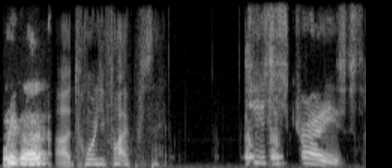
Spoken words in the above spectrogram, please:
25. uh, 25%. Jesus Christ!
